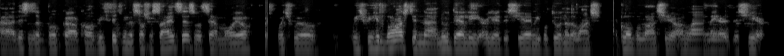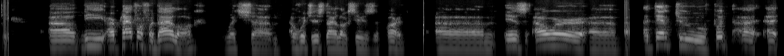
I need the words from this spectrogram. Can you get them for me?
Uh, this is a book uh, called Rethinking the Social Sciences with Sam Moyo, which will which we launched in uh, New Delhi earlier this year, and we will do another launch, a global launch here online later this year. Uh, the our platform for dialogue, which um, of which this dialogue series is a part, um, is our uh, attempt to put uh, at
